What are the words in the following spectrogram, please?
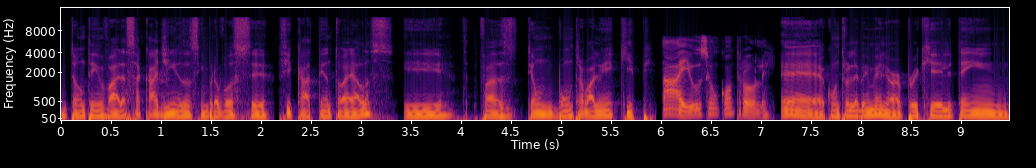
Então tem várias sacadinhas assim pra você ficar atento a elas e faz, ter um bom trabalho em equipe. Ah, e use um controle. É, o controle é bem melhor, porque ele tem.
